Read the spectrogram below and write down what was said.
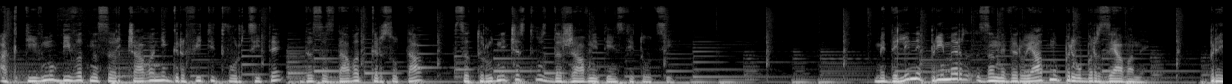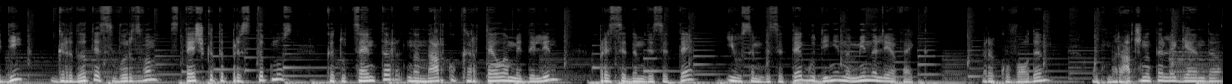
Активно биват насърчавани графити творците да създават красота сътрудничество с държавните институции. Меделин е пример за невероятно преобразяване. Преди градът е свързван с тежката престъпност като център на наркокартела Меделин през 70-те и 80-те години на миналия век, ръководен от мрачната легенда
